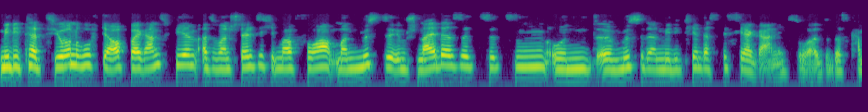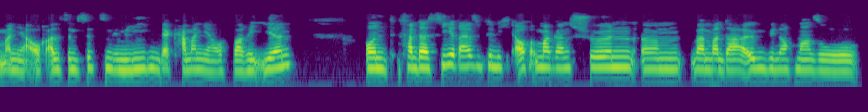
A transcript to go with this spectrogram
Meditation ruft ja auch bei ganz vielen, also man stellt sich immer vor, man müsste im Schneidersitz sitzen und äh, müsste dann meditieren. Das ist ja gar nicht so. Also das kann man ja auch alles im Sitzen, im Liegen, da kann man ja auch variieren. Und Fantasiereisen finde ich auch immer ganz schön, ähm, weil man da irgendwie nochmal so,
